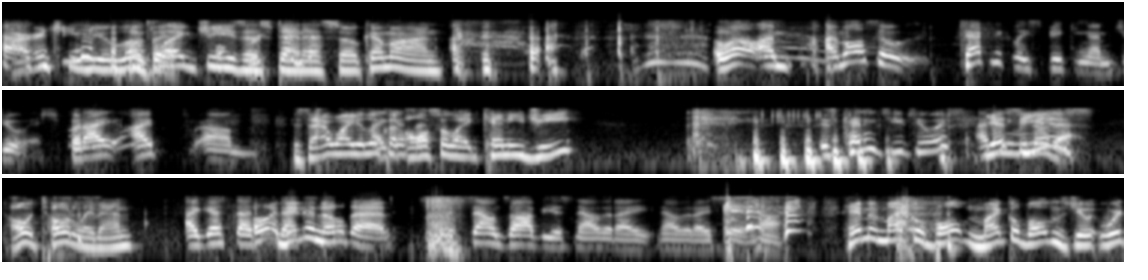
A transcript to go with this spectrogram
that? Aren't you? You look But- like Jesus, Dennis. So come on. well, I'm I'm also technically speaking I'm Jewish, but I I um, Is that why you look I guess I- also like Kenny G? is Kenny G Jewish? I yes, he is. Oh, totally, man. That. I guess that's Oh, I didn't know that. it sounds obvious now that I now that I say it. Huh? Him and Michael Bolton. Michael Bolton's Jewish. We're,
